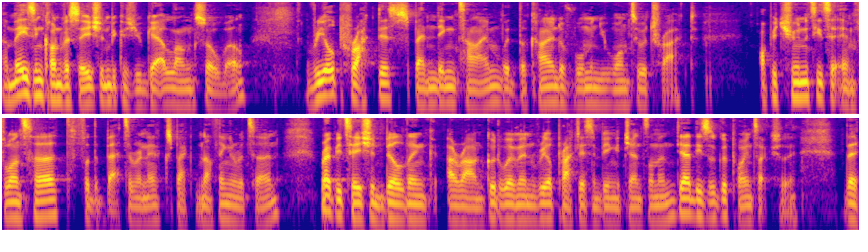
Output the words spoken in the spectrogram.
Amazing conversation because you get along so well. Real practice spending time with the kind of woman you want to attract. Opportunity to influence her for the better and expect nothing in return. Reputation building around good women. Real practice in being a gentleman. Yeah, these are good points actually. The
